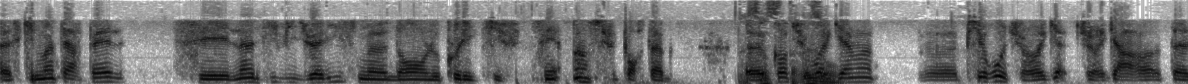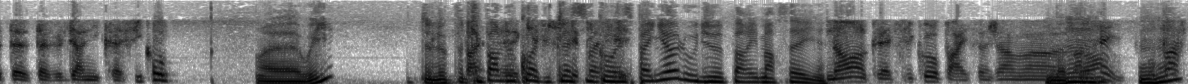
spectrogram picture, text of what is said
euh, ce qui m'interpelle, c'est l'individualisme dans le collectif. C'est insupportable. Ça, Euh, quand tu vois le gamin, euh, Pierrot, tu regardes, tu regardes, t'as, t'as- t'as vu le dernier classico? Euh, Oui. Le- Bah, tu parles de euh, quoi Du classico espagnol ou de Paris-Marseille? Non, classico, Paris Saint-Germain, D'accord. Marseille, au Mhm. parc.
